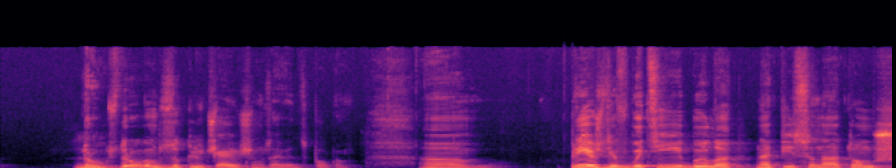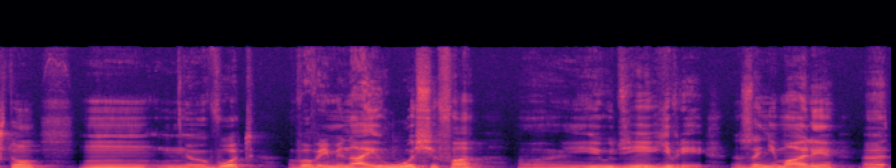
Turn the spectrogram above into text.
друг с другом, заключающим завет с Богом. Э, Прежде в бытии было написано о том, что вот во времена Иосифа э, иудеи, евреи занимали э,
